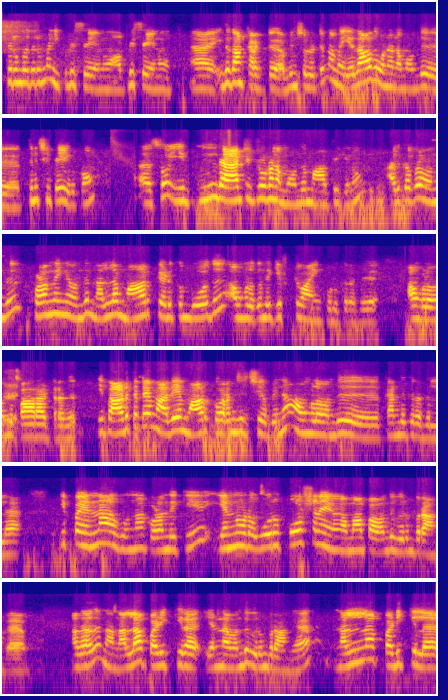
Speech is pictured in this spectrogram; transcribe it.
திரும்ப திரும்ப நீ இப்படி செய்யணும் அப்படி செய்யணும். இதுதான் கரெக்ட் அப்படின்னு சொல்லிட்டு நம்ம ஏதாவது ஒண்ணு நம்ம வந்து திணிச்சுட்டே இருக்கோம். ஸோ இந்த ஆட்டிடியூட நம்ம வந்து மாத்திக்கணும். அதுக்கப்புறம் வந்து குழந்தைங்க வந்து நல்ல மார்க் எடுக்கும்போது அவங்களுக்கு வந்து கிஃப்ட் வாங்கி கொடுக்கறது. அவங்கள வந்து பாராட்டுறது. இப்போ அடுத்த டைம் அதே மார்க் குறைஞ்சிருச்சு அப்படின்னா அவங்கள வந்து கண்டுக்கிறது இல்லை இப்போ என்ன ஆகும்னா குழந்தைக்கு என்னோட ஒரு போர்ஷனை எங்கள் அம்மா அப்பா வந்து விரும்புகிறாங்க அதாவது நான் நல்லா படிக்கிற என்னை வந்து விரும்புகிறாங்க நல்லா படிக்கல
